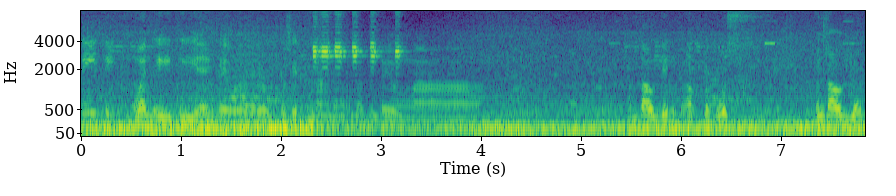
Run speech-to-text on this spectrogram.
180. 180 eh kayo uh, pusit na ano pag ito yung ah ang tawag din octopus ang tawag din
